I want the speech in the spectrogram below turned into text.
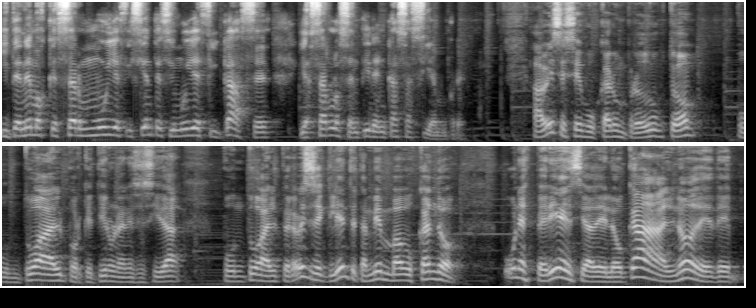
y tenemos que ser muy eficientes y muy eficaces y hacerlo sentir en casa siempre. A veces es buscar un producto puntual porque tiene una necesidad puntual, pero a veces el cliente también va buscando una experiencia de local, ¿no? De,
